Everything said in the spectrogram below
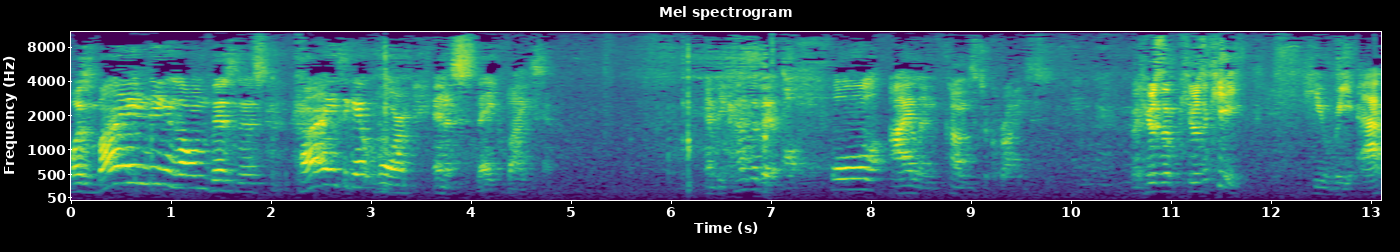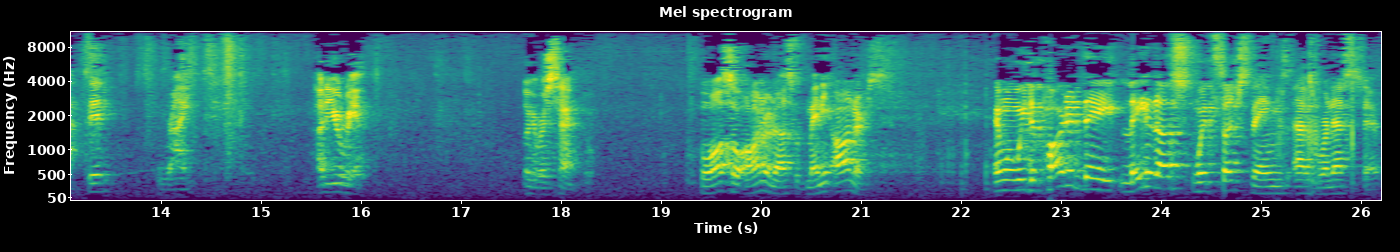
was minding his own business, trying to get warm, and a snake bites him. And because of it, a whole island comes to Christ. But here's the, here's the key. He reacted right. How do you react? Look at verse 10 who also honored us with many honors. And when we departed, they laded us with such things as were necessary.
